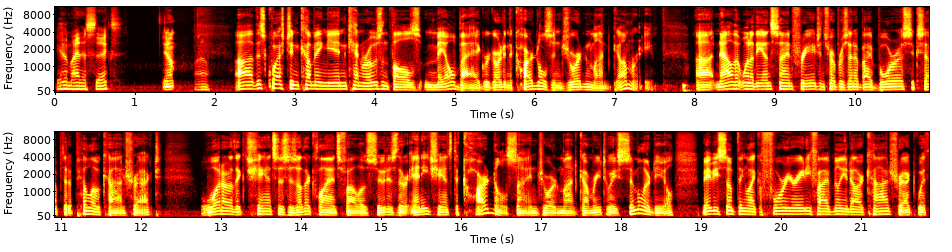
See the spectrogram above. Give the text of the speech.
You hit a minus six? Yep. Wow. Uh, this question coming in Ken Rosenthal's mailbag regarding the Cardinals and Jordan Montgomery. Uh, now that one of the unsigned free agents represented by Boras accepted a pillow contract, what are the chances his other clients follow suit? Is there any chance the Cardinals sign Jordan Montgomery to a similar deal, maybe something like a four-year, $85 million contract with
